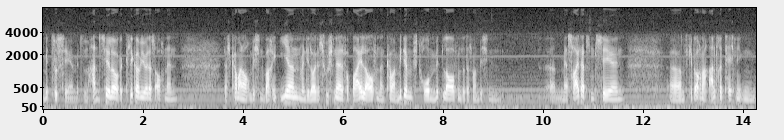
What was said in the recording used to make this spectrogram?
mitzuzählen, mit einem Handzähler oder Klicker, wie wir das auch nennen. Das kann man auch ein bisschen variieren. Wenn die Leute zu schnell vorbeilaufen, dann kann man mit dem Strom mitlaufen, sodass man ein bisschen äh, mehr Zeit hat zum Zählen. Ähm, es gibt auch noch andere Techniken,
